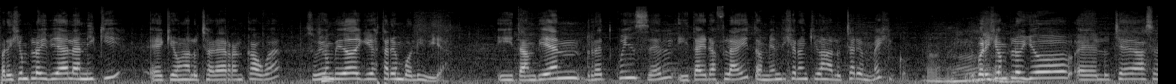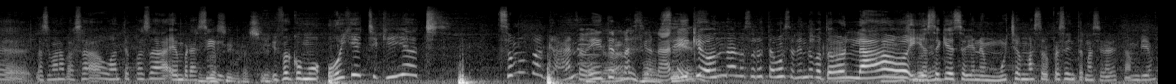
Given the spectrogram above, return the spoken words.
por ejemplo, hoy día la Nikki, eh, que es una luchadora de Rancagua, subió Sí. un video de que iba a estar en Bolivia. Y también Red Quinzel y Tyra Fly también dijeron que iban a luchar en México. Ah. Y por ejemplo, yo eh, luché hace la semana pasada o antes pasada en Brasil. Brasil. Brasil. Y fue como, oye, chiquilla, ch- somos bacanas. Son internacionales. Sí, ¿qué onda? Nosotros estamos saliendo para todos lados. sí, y yo sé que se vienen muchas más sorpresas internacionales también,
